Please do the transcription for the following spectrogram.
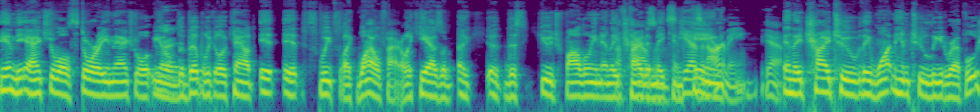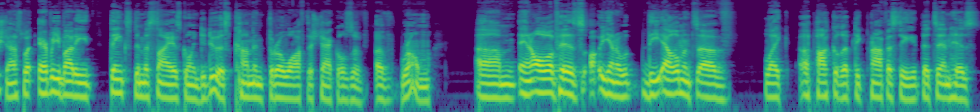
in the actual story, in the actual you know Right. the biblical account, it it sweeps like wildfire. Like he has a, a, a this huge following, and they Of try to make him. He has an army. Yeah. and they try to they want him to lead a revolution that's what everybody thinks the messiah is going to do is come and throw off the shackles of of rome um and all of his you know the elements of like apocalyptic prophecy that's in his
